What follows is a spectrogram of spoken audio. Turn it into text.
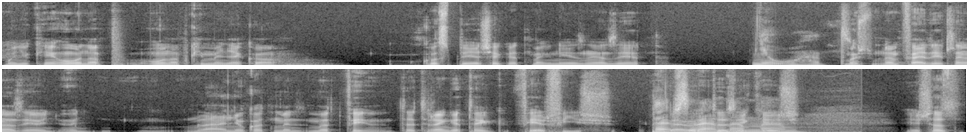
Mondjuk én holnap, holnap kimegyek a cosplayeseket megnézni azért. Jó, hát... Most nem feltétlenül azért, hogy, hogy lányokat, mert, mert fél, tehát rengeteg férfi is Persze, beöltözik, nem, nem, és nem és az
